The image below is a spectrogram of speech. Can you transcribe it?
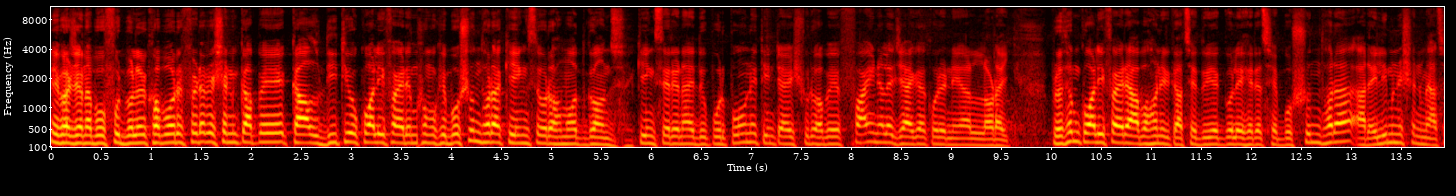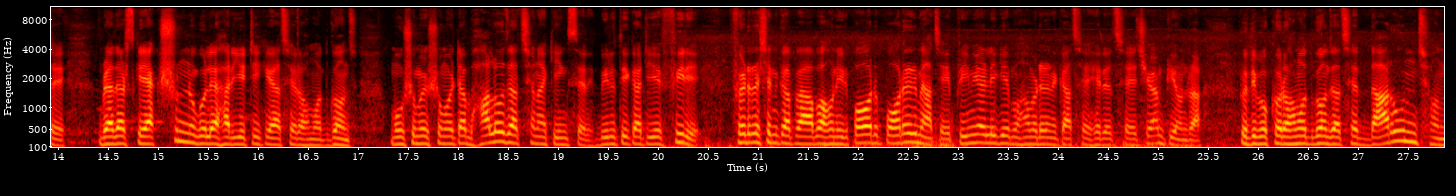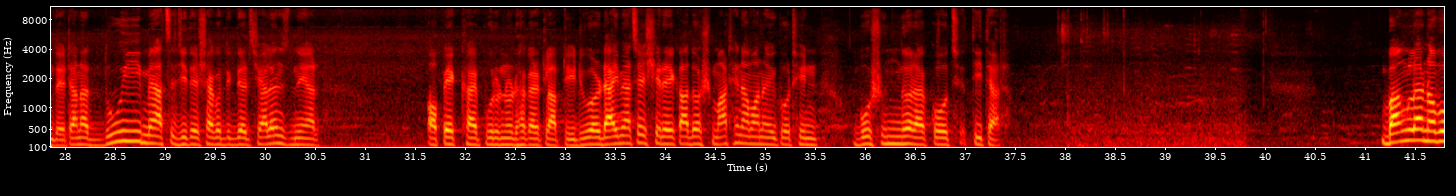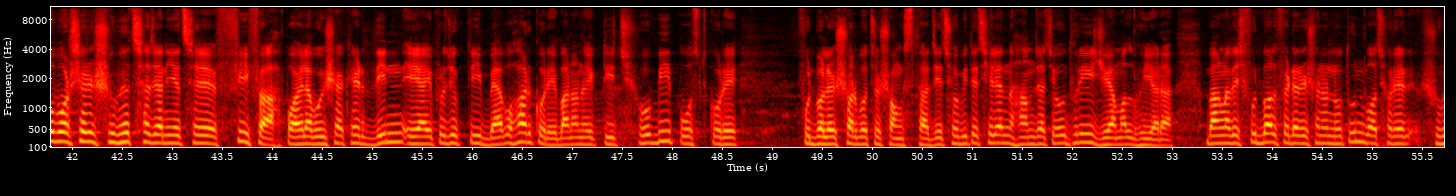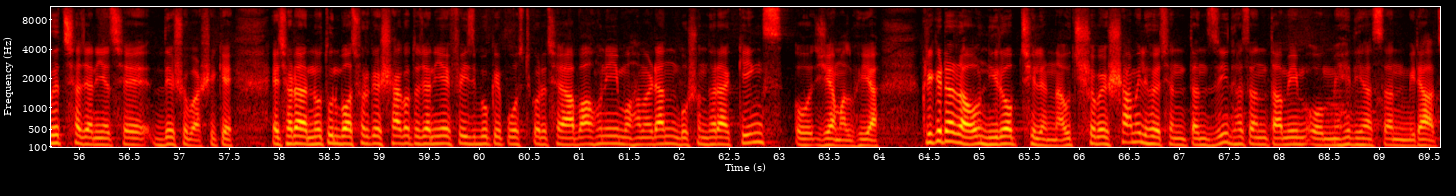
এবার জানাব ফুটবলের খবর। ফেডারেশন কাপে কাল দ্বিতীয় কোয়ালিফায়ারের মুখোমুখি বসুন্ধরা কিংস ও রহমতগঞ্জ। কিংসের এনায় দুপুর পৌনে তিনটায় শুরু হবে ফাইনালে জায়গা করে নেওয়ার লড়াই। প্রথম কোয়ালিফায়ারে আবাহনীর কাছে দুই এক গোলে হেরেছে বসুন্ধরা আর এলিমিনেশন ম্যাচে ব্রাদার্সকে এক শূন্য গোলে হারিয়ে টিকে আছে রহমতগঞ্জ। মৌসুমের সময়টা ভালো যাচ্ছে না কিংসের বিরতি কাটিয়ে ফিরে ফেডারেশন কাপে আবাহনীর পর পরের ম্যাচে প্রিমিয়ার লিগে মোহামেডানের কাছে হেরেছে চ্যাম্পিয়নরা প্রতিপক্ষ রহমতগঞ্জ আছে দারুণ ছন্দে। টানা দুই ম্যাচ জিতে স্বাগতিকদের চ্যালেঞ্জ নেয়ার অপেক্ষায় পুরনো ঢাকার ক্লাবটি ডুয়ার ডাই ম্যাচে সেরে একাদশ মাঠে নামানোই কঠিন বসুন্ধরা কোচ তিতার। বাংলা নববর্ষের শুভেচ্ছা জানিয়েছে ফিফা। পয়লা বৈশাখের দিন এআই প্রযুক্তি ব্যবহার করে বানানো একটি ছবি পোস্ট করে ফুটবলের সর্বোচ্চ সংস্থা। যে ছবিতে ছিলেন হামজা চৌধুরী জিয়ামাল ভুইয়ারা। বাংলাদেশ ফুটবল ফেডারেশনের নতুন বছরের শুভেচ্ছা জানিয়েছে দেশবাসীকে। এছাড়া নতুন বছরকে স্বাগত জানিয়ে ফেসবুকে পোস্ট করেছে আবাহনী মোহামেডান বসুন্ধরা কিংস ও জিয়ামাল ভুইয়া। ক্রিকেটাররাও নীরব ছিলেন না। উৎসবে সামিল হয়েছেন তানজিদ হাসান তামিম ও মেহেদি হাসান মিরাজ।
